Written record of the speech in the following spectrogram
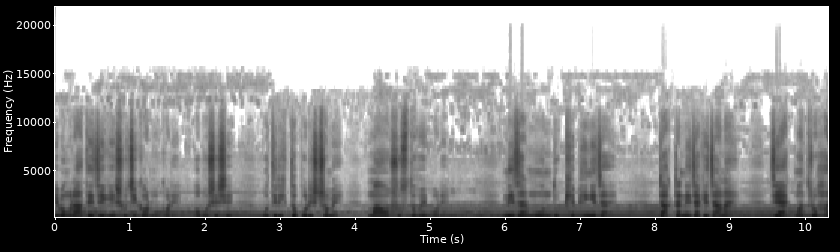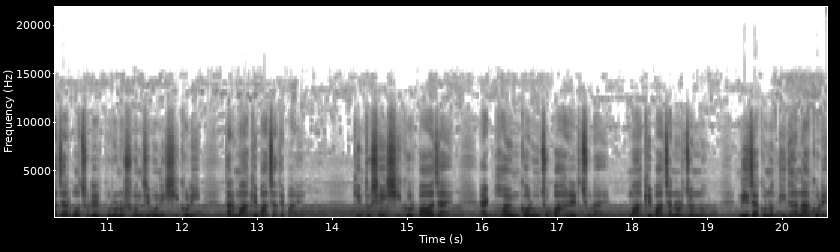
এবং রাতে জেগে সূচিকর্ম করে। অবশেষে অতিরিক্ত পরিশ্রমে মা অসুস্থ হয়ে পড়ে। নেজার মন দুঃখে ভেঙে যায়। ডাক্তার নেজাকে জানায় যে একমাত্র হাজার বছরের পুরনো সঞ্জীবনী শিকড়ই তার মাকে বাঁচাতে পারে। কিন্তু সেই শিকড় পাওয়া যায় এক ভয়ঙ্কর উঁচু পাহাড়ের চূড়ায়। মাকে বাঁচানোর জন্য নেজা কোনো দ্বিধা না করে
